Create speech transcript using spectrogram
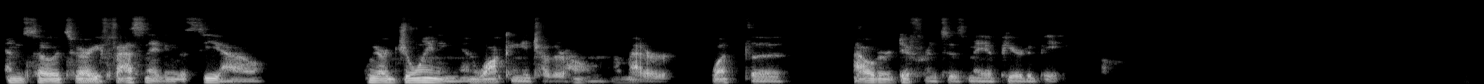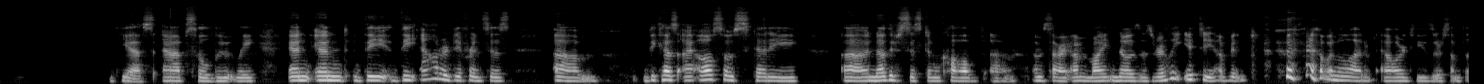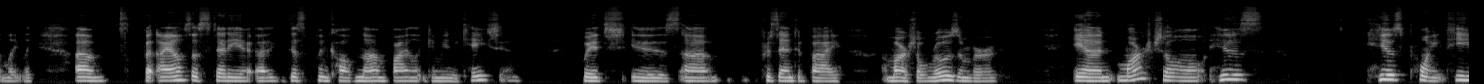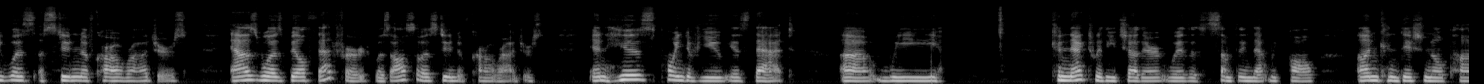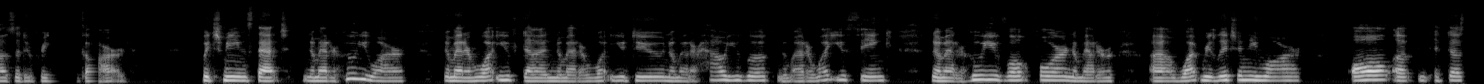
And so it's very fascinating to see how we are joining and walking each other home, no matter what the outer differences may appear to be. Yes, absolutely. And and the the outer differences, um, because I also study uh, another system called uh, I'm sorry, I'm, my nose is really itchy. I've been having a lot of allergies or something lately. Um, but I also study a, a, discipline called nonviolent communication, which is um, presented by Marshall Rosenberg. And Marshall, his his point, he was a student of Carl Rogers, as was Bill Thetford, was also a student of Carl Rogers. And his point of view is that uh, we connect with each other with something that we call unconditional positive regard, which means that no matter who you are, no matter what you've done, no matter what you do, no matter how you look, no matter what you think, no matter who you vote for, no matter uh, what religion you are, all of it does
